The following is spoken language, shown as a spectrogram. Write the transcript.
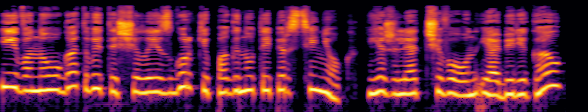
Ива наугад вытащила из горки погнутый перстенек. Ежели от чего он и оберегал,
